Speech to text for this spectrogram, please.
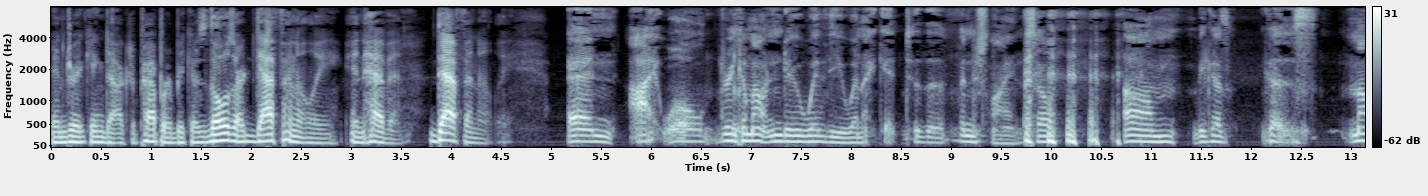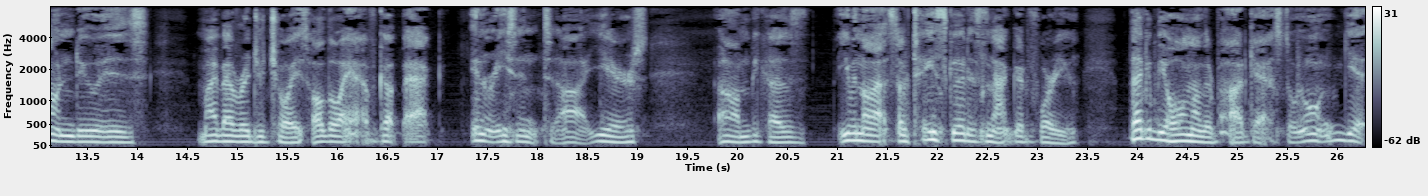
and drinking Dr. Pepper because those are definitely in heaven. Definitely. And I will drink a Mountain Dew with you when I get to the finish line. So, um, because because Mountain Dew is my beverage of choice, although I have cut back in recent uh, years, um, because even though that stuff tastes good, it's not good for you. That could be a whole nother podcast, so we won't get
